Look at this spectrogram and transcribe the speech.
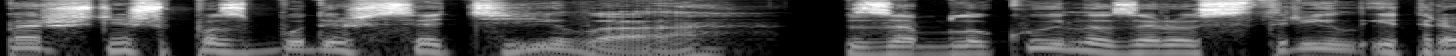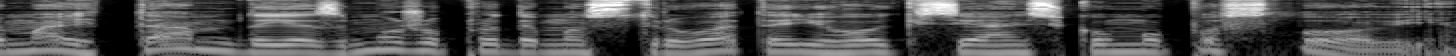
перш ніж позбудешся тіла, заблокуй лазеростріл і тримай там, де я зможу продемонструвати його ексіанському послові.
